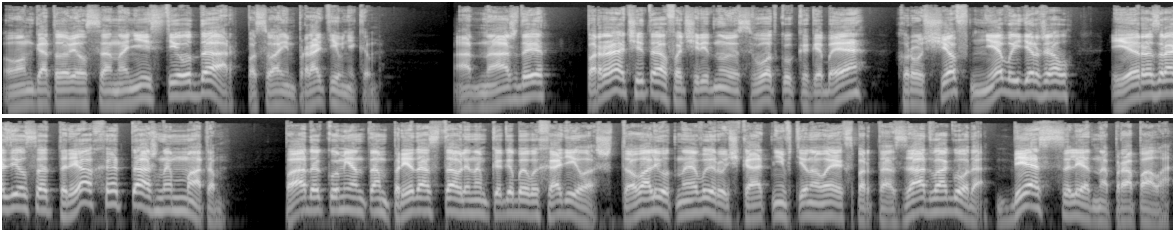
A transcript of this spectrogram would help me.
он готовился нанести удар по своим противникам. Однажды, прочитав очередную сводку КГБ, Хрущев не выдержал и разразился трехэтажным матом. По документам, предоставленным КГБ, выходило, что валютная выручка от нефтяного экспорта за два года бесследно пропала.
